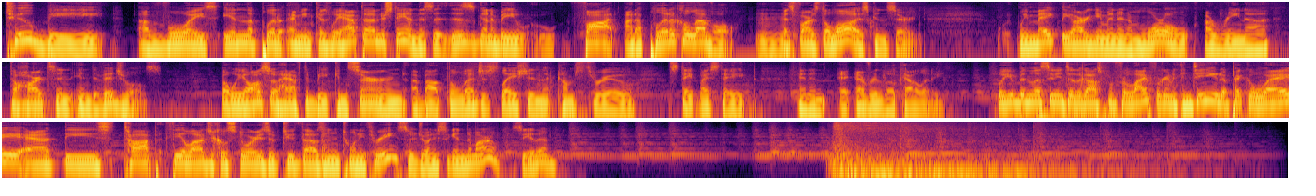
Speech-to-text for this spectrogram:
to be a voice in the political. I mean, because we have to understand this is this is going to be fought at a political level mm-hmm. as far as the law is concerned. We make the argument in a moral arena to hearts and individuals, but we also have to be concerned about the legislation that comes through state by state and in every locality. Well, you've been listening to the Gospel for Life. We're going to continue to pick away at these top theological stories of 2023. So join us again tomorrow. See you then.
